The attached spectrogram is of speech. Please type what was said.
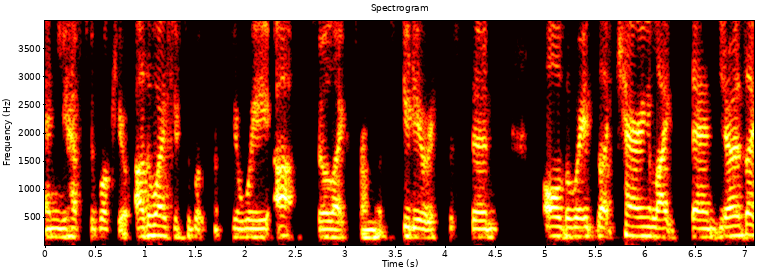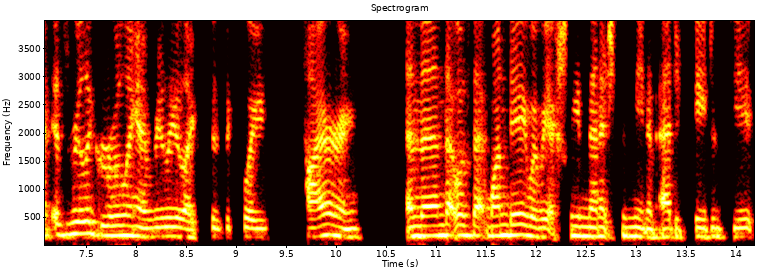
and you have to work your otherwise you have to work your way up so like from a studio assistant all the way like carrying light stands you know it's like it's really grueling and really like physically tiring and then that was that one day where we actually managed to meet an ad agency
